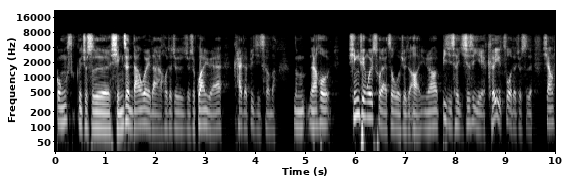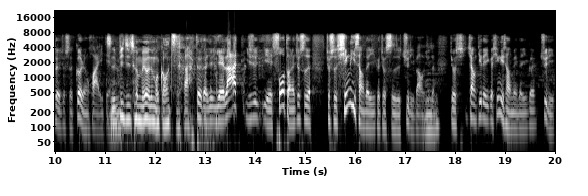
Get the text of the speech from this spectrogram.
公司就是行政单位的，或者就是就是官员开的 B 级车嘛。那么然后新君威出来之后，我觉得啊，然后 B 级车其实也可以做的就是相对就是个人化一点。其实 B 级车没有那么高级啊，对的，也也拉，也是也缩短了，就是就是心理上的一个就是距离吧，我觉得、嗯就是降低了一个心理上面的一个距离。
